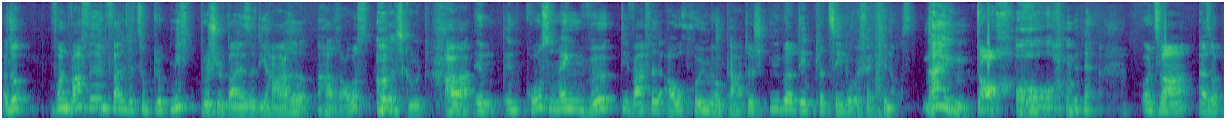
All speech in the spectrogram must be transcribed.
Also von Waffeln fallen dir zum Glück nicht büschelweise die Haare heraus, Oh, das ist gut. aber in, in großen Mengen wirkt die Waffel auch homöopathisch über den Placebo-Effekt hinaus. Nein. Doch! Oh. Und zwar, also,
